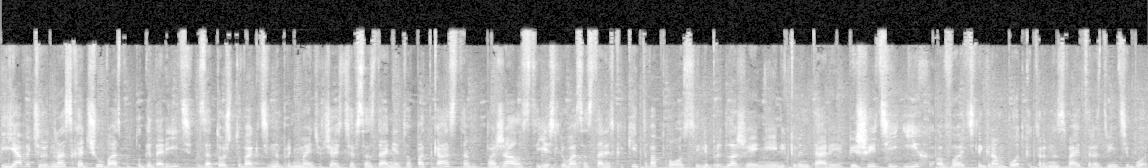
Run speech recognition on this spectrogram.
И я в очередной раз хочу вас поблагодарить за то, что вы активно принимаете участие в создании этого подкаста. Пожалуйста, если у вас остались какие-то вопросы или предложения, или комментарии, пишите их в телеграм-бот, который называется «Раздвиньте бот».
